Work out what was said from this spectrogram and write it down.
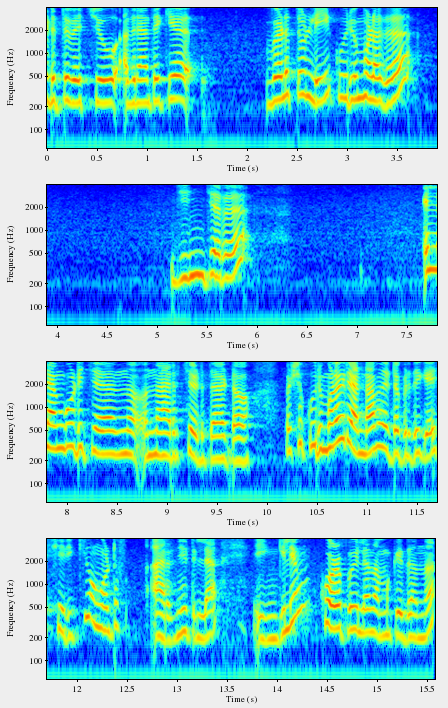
എടുത്തു വെച്ചു. അതിനകത്തേക്ക് വെളുത്തുള്ളി കുരുമുളക് ജിഞ്ചർ എല്ലാം കൂടി ചേർന്ന് ഒന്ന് അരച്ചെടുത്ത കേട്ടോ. പക്ഷെ കുരുമുളക് രണ്ടാമത് ഇട്ടപ്പോഴത്തേക്ക് ശരിക്കും അങ്ങോട്ട് അരഞ്ഞിട്ടില്ല. എങ്കിലും കുഴപ്പമില്ല നമുക്കിതൊന്ന്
